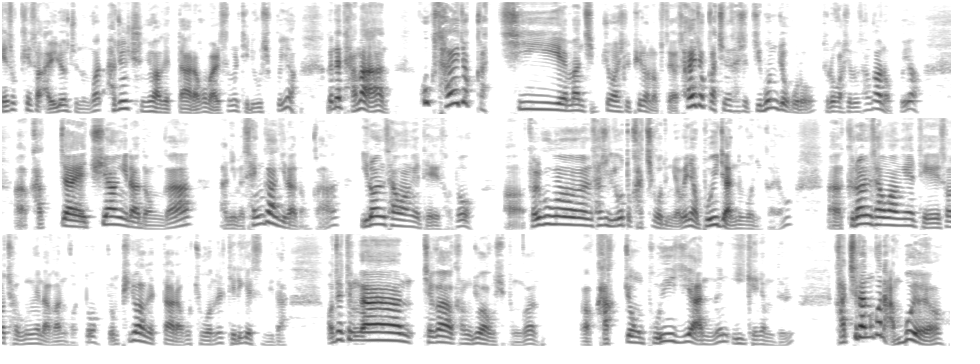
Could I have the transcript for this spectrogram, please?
계속해서 알려주는 건 아주 중요하겠다라고 말씀을 드리고 싶고요. 근데 다만 꼭 사회적 가치에만 집중하실 필요는 없어요. 사회적 가치는 사실 기본적으로 들어가셔도 상관없고요. 아, 각자의 취향이라던가 아니면 생각이라던가 이런 상황에 대해서도 어, 결국은 사실 이것도 가치거든요. 왜냐하면 보이지 않는 거니까요. 아, 그런 상황에 대해서 적응해 나가는 것도 좀 필요하겠다라고 조언을 드리겠습니다. 어쨌든 간 제가 강조하고 싶은 건 어, 각종 보이지 않는 이 개념들 가치라는 건 안 보여요.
